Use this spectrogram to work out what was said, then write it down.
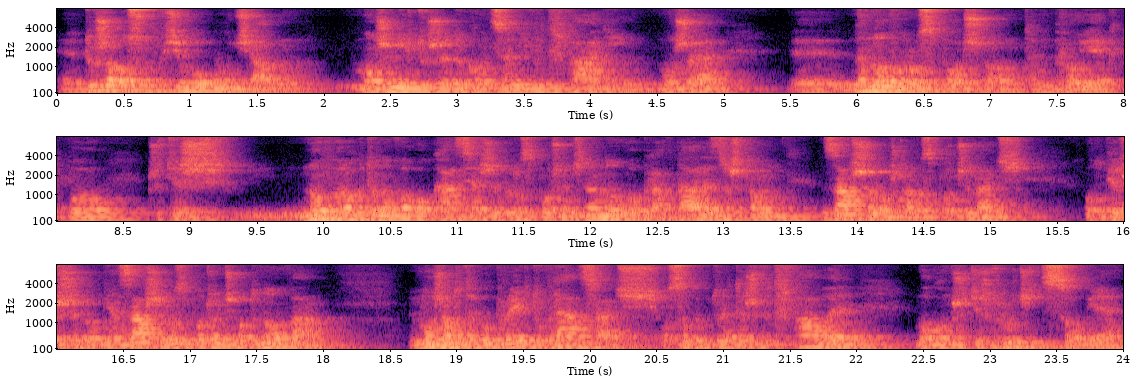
E, Dużo osób wzięło udział. Może niektórzy do końca nie wytrwali, może na nowo rozpoczną ten projekt, bo przecież nowy rok to nowa okazja, żeby rozpocząć na nowo, prawda? Ale zresztą zawsze można rozpoczynać od pierwszego dnia, zawsze rozpocząć od nowa. Można do tego projektu wracać. Osoby, które też wytrwały, mogą przecież wrócić sobie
